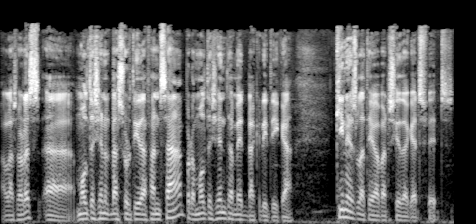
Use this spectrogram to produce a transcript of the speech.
Aleshores, eh, molta gent et va sortir a defensar, però molta gent també et va criticar. Quina és la teva versió d'aquests fets?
